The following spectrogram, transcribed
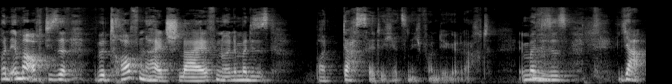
und immer auch diese Betroffenheit schleifen und immer dieses, boah, das hätte ich jetzt nicht von dir gedacht. Immer dieses, ja,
